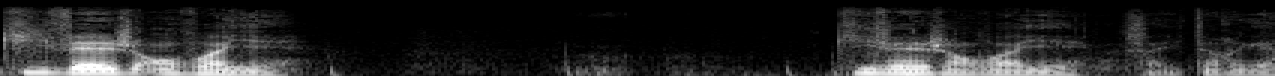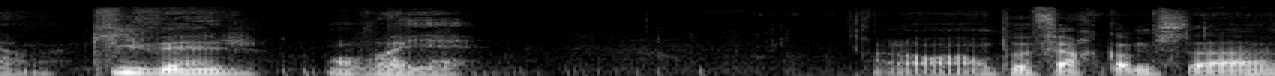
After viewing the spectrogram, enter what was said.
Qui vais-je envoyer? Qui vais-je envoyer? Ça, il te regarde. Qui vais-je envoyer? Alors on peut faire comme ça.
